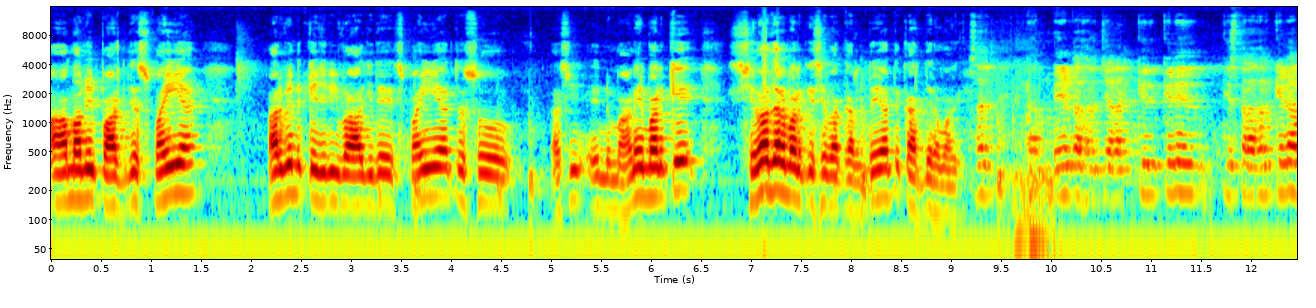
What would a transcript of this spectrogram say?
ਆਮ ਆਦਮੀ ਪਾਰਟੀ ਦੇ ਸਿਪਾਹੀ ਆ ਅਰਵਿੰਦ ਕੇਜਰੀਵਾਲ ਜੀ ਦੇ ਸਿਪਾਹੀ ਆ ਤੇ ਸੋ ਅਸੀਂ ਇਹ ਨਿਮਾਣੇ ਬਣ ਕੇ ਸੇਵਾਦਾਰ ਬਣ ਕੇ ਸੇਵਾ ਕਰਦੇ ਆ ਤੇ ਕਰਦੇ ਰਵਾਂਗੇ। ਸਰ ਮੇਰ ਦਾ ਸਰ ਚਿਹਰਾ ਕਿ- ਕਿਹੜੇ ਕਿਸ ਤਰ੍ਹਾਂ ਸਰ ਕਿਹੜਾ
